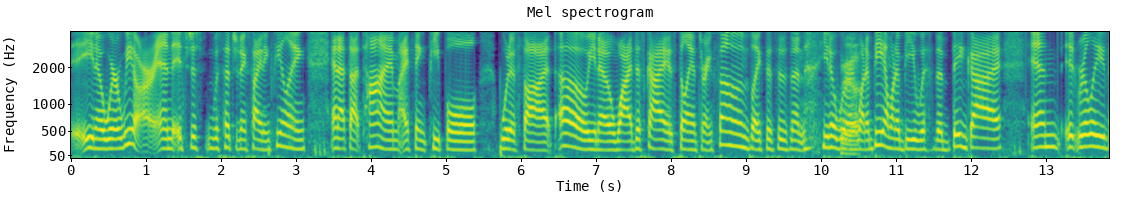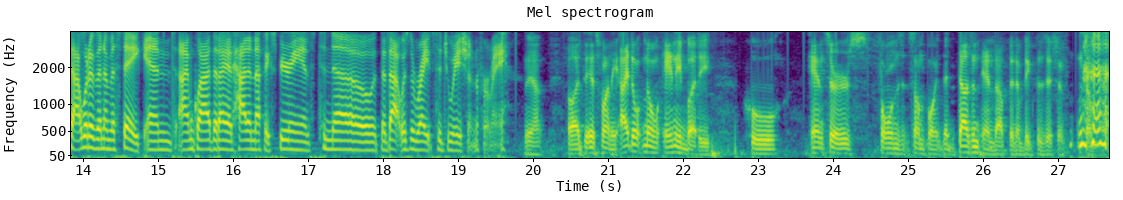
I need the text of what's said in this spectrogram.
you know where we are. And it just was such an exciting feeling. And at that time i think people would have thought oh you know why this guy is still answering phones? Like this isn't you know where yeah. i want to be. I want to be with the big guy. And it really that would have been a mistake. And i'm glad that i had had enough experience to know that that was the right situation for me. Yeah. Well it's, it's funny. I don't know anybody who answers phones at some point that doesn't end up in a big position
